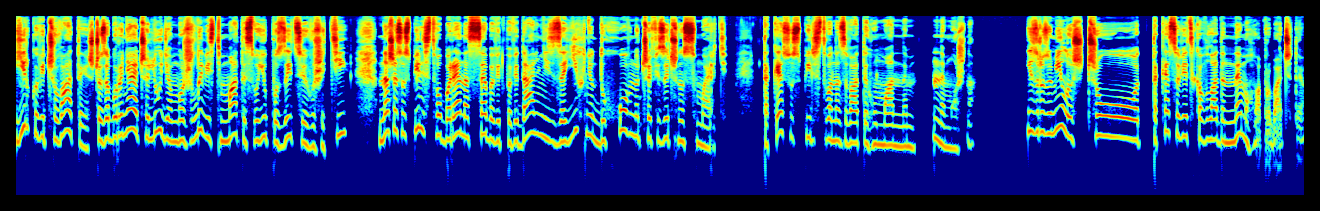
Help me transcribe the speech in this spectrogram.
Гірко відчувати, що забороняючи людям можливість мати свою позицію в житті, наше суспільство бере на себе відповідальність за їхню духовну чи фізичну смерть. Таке суспільство назвати гуманним не можна. І зрозуміло, що таке совєтська влада не могла пробачити.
